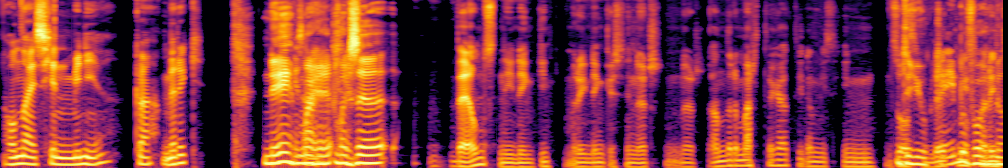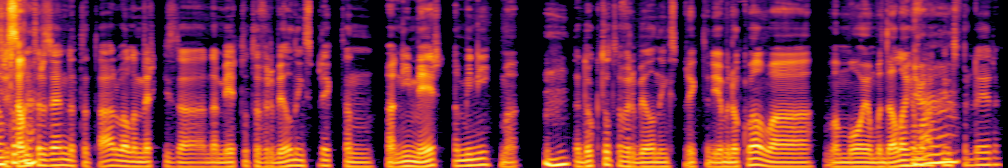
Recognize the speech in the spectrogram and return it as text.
Honda is geen mini, hè, qua merk. Nee, Is maar, maar ze, Bij ons niet, denk ik. Maar ik denk als je naar, naar andere markten gaat, die dan misschien De zoals UK is, maar bijvoorbeeld ook, interessanter zijn, dat het daar wel een merk is dat, dat meer tot de verbeelding spreekt dan... nou, niet meer dan Mini, maar Mhm. dat ook tot de verbeelding spreekt. En die hebben ook wel wat, wat mooie modellen gemaakt Ja. in het verleden.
